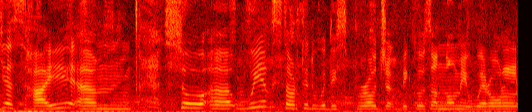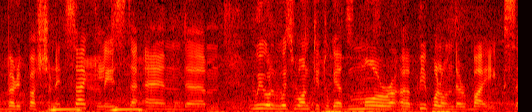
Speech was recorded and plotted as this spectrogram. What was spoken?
Yes, hi. Um, so uh, we have started with this project because at Nomi we're all very passionate cyclists and um, we always wanted to get more uh, people on their bikes.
